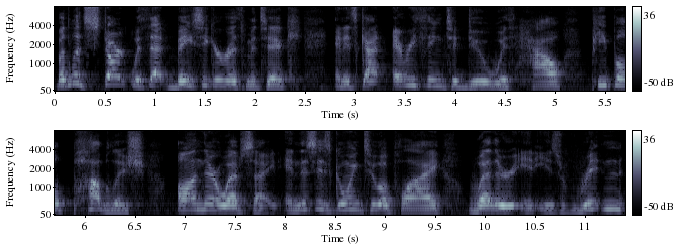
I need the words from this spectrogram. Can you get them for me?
But let's start with that basic arithmetic, and it's got everything to do with how people publish on their website. And this is going to apply whether it is written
